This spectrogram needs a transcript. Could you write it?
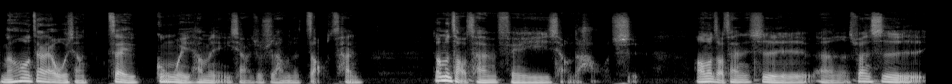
然后再来，我想再恭维他们一下，就是他们的早餐。他们早餐非常的好吃，他们早餐是呃算是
